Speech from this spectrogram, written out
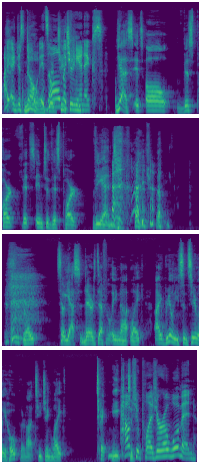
I, I just No, don't. It's all teaching- mechanics. yes, it's all this part fits into this part. The end. Like- like- right. So yes, there's definitely not like I really sincerely hope they're not teaching like technique. How to, pleasure a woman,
